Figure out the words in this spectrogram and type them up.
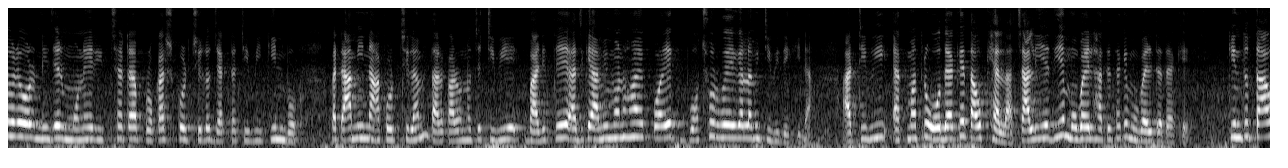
ধরে ওর নিজের মনের ইচ্ছাটা প্রকাশ করছিল যে একটা টিভি কিনবো। বাট আমি না করছিলাম, তার কারণ হচ্ছে টিভি বাড়িতে আজকে আমি মনে হয় কয়েক বছর হয়ে গেল আমি টিভি দেখি না। আর টিভি একমাত্র ও দেখে, তাও খেলা। চালিয়ে দিয়ে মোবাইল হাতে থাকে, মোবাইলটা দেখে। কিন্তু তাও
